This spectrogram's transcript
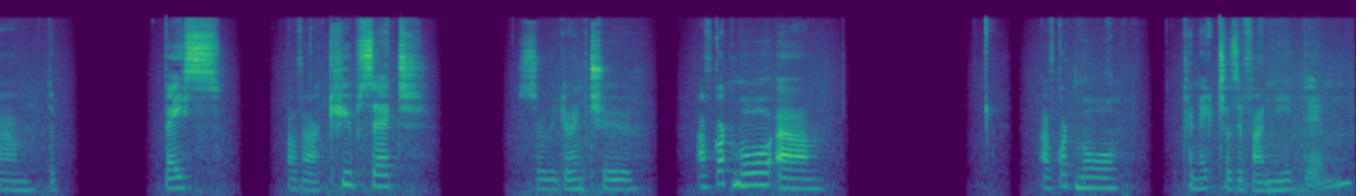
um, the base of our CubeSat. So we're going to, I've got more, um, I've got more connectors if I need them.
